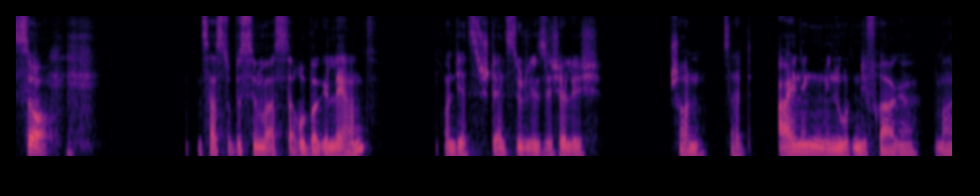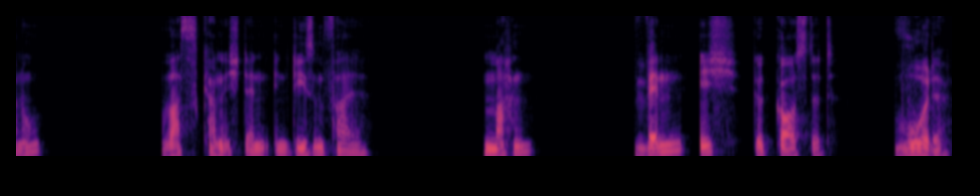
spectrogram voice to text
So, jetzt hast du ein bisschen was darüber gelernt und jetzt stellst du dir sicherlich schon seit einigen Minuten die Frage, Manu, was kann ich denn in diesem Fall machen, wenn ich geghostet wurde?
